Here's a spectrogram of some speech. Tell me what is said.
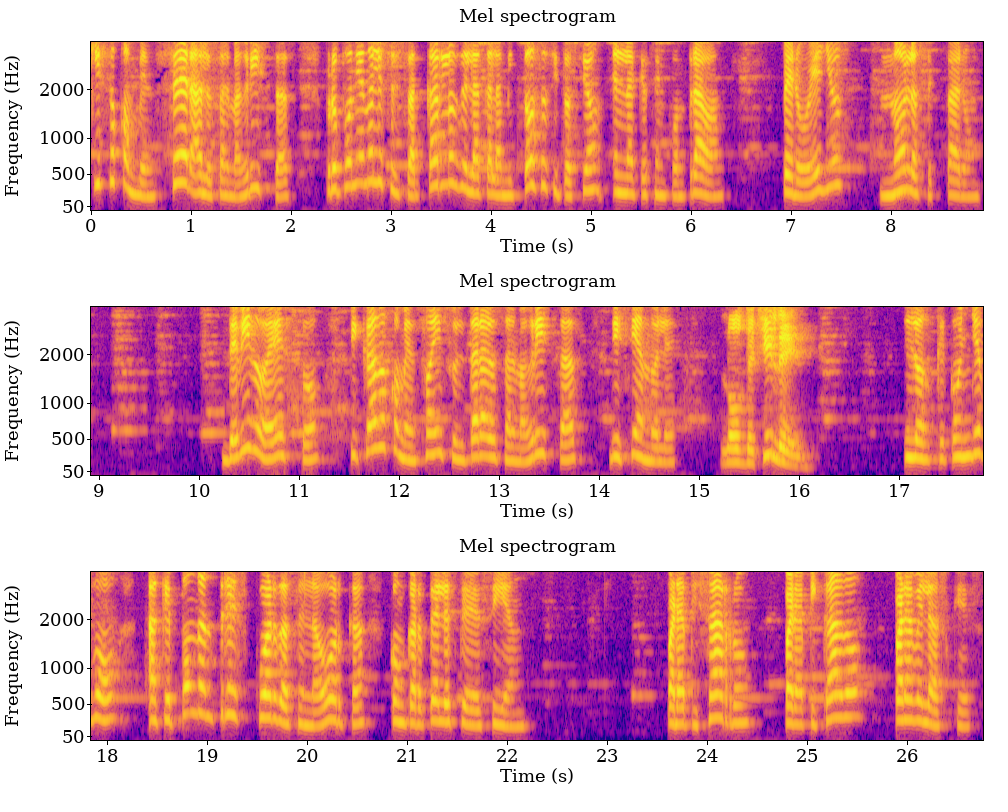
quiso convencer a los almagristas, proponiéndoles el sacarlos de la calamitosa situación en la que se encontraban, pero ellos no lo aceptaron. Debido a esto, Picado comenzó a insultar a los almagristas, diciéndoles, Los de Chile. Lo que conllevó a que pongan tres cuerdas en la horca con carteles que decían, para Pizarro, para Picado, para Velázquez.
